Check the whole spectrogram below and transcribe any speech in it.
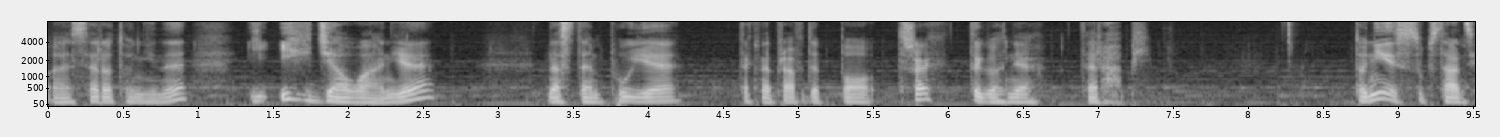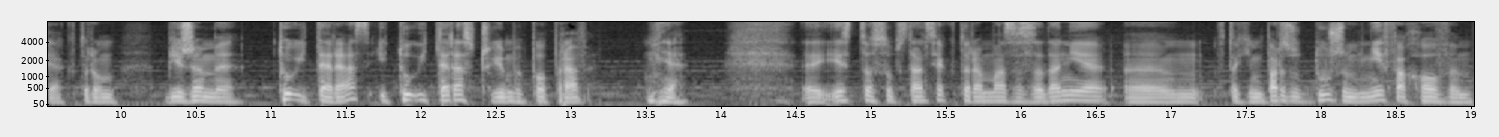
e, serotoniny i ich działanie następuje tak naprawdę po trzech tygodniach terapii. To nie jest substancja, którą bierzemy tu i teraz i tu i teraz czujemy poprawę. Nie. E, jest to substancja, która ma za zadanie w takim bardzo dużym, niefachowym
